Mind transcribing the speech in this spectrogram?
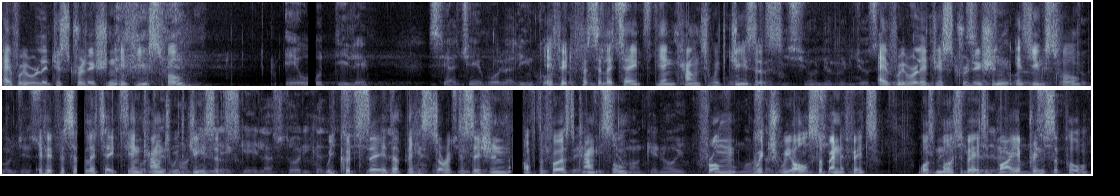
Every religious tradition is useful if it facilitates the encounter with Jesus. Every religious tradition is useful if it facilitates the encounter with Jesus. We could say that the historic decision of the First Council, from which we also benefit, was motivated by a principle,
